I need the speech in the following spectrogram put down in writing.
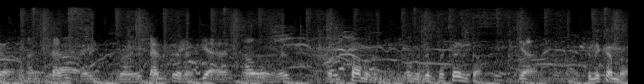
aan 17, 17, ja. Van de camera. Oh, met de placenta. Ja. Van de camera.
